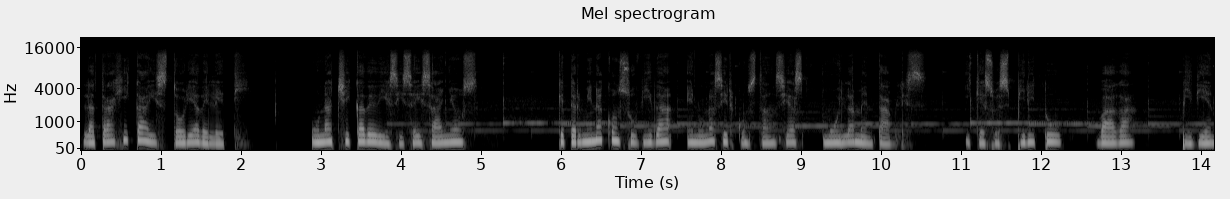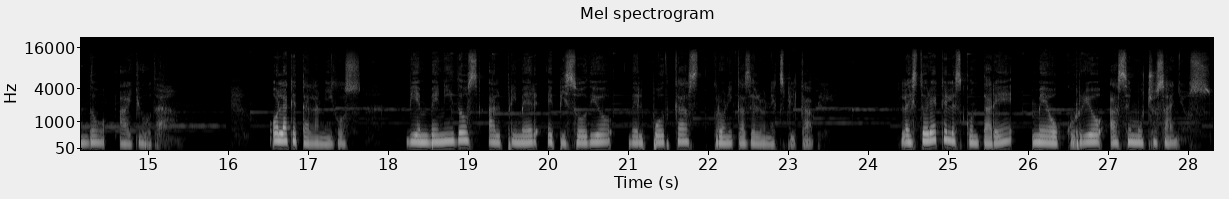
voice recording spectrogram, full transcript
La trágica historia de Leti, una chica de 16 años que termina con su vida en unas circunstancias muy lamentables y que su espíritu vaga pidiendo ayuda. Hola, ¿qué tal amigos? Bienvenidos al primer episodio del podcast Crónicas de lo Inexplicable. La historia que les contaré me ocurrió hace muchos años.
